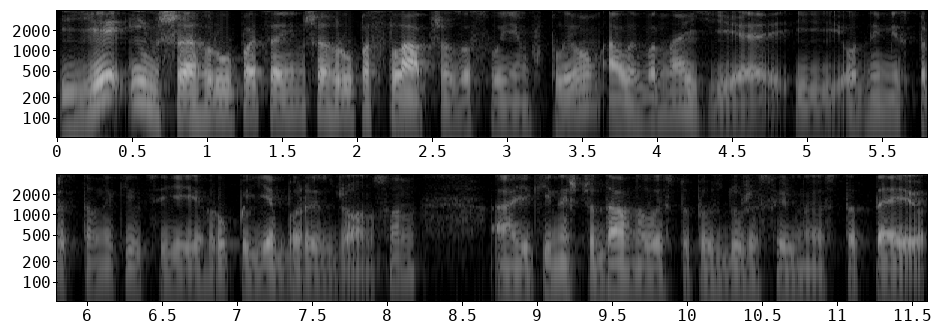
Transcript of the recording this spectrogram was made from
І є інша група, ця інша група слабша за своїм впливом, але вона є. І одним із представників цієї групи є Борис Джонсон, який нещодавно виступив з дуже сильною статтею,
